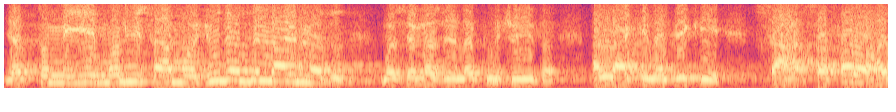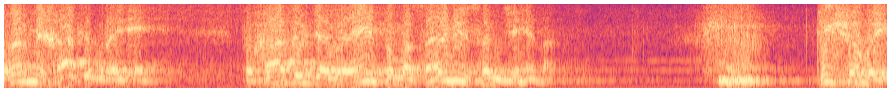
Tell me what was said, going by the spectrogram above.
جب تم میں یہ مولوی صاحب موجود ہے موجود مجھ سے مسئلہ نہ پوچھو گی تو۔ اللہ کی نبی کی سفر و حضر میں خاطب رہے ہیں۔ تو خاطب جب رہے تو مسائل بھی سمجھے نا۔ ٹھیک شو بھائی۔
